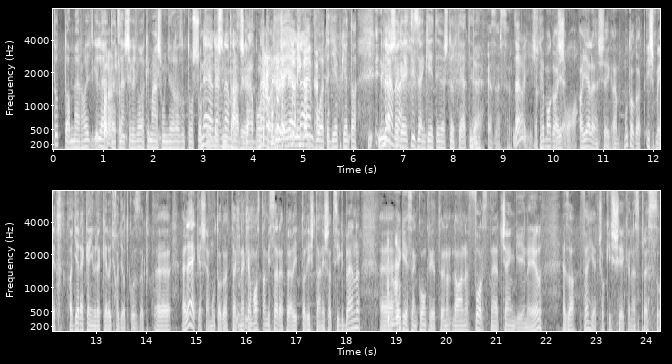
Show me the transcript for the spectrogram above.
Tudtam, mert hogy lehetetlenség, hogy valaki más mondja el az utolsó Nem, kérdést, nem, mint nem Ács azért. Gábor. Nem azért. Ilyen még Nem. nem volt egyébként a Millás reggeli 12 éves történetében. De ezerszer. De hogy is. Csak maga a, a jelenség, mutogat, ismét a gyerekeimre kell, hogy hagyatkozzak. Lelkesen mutogatták nekem azt, ami szerepel itt a listán és a cikkben, Ö, egészen konkrétan Forstner Csengénél, ez a fehér csokis shaken espresso,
